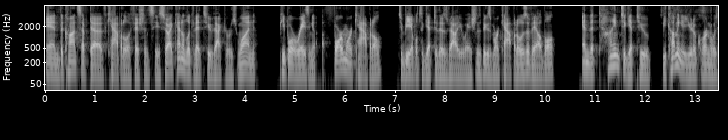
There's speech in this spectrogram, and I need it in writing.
and the concept of capital efficiency. So I kind of look at it two vectors. One, people were raising far more capital to be able to get to those valuations because more capital was available. And the time to get to becoming a unicorn was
